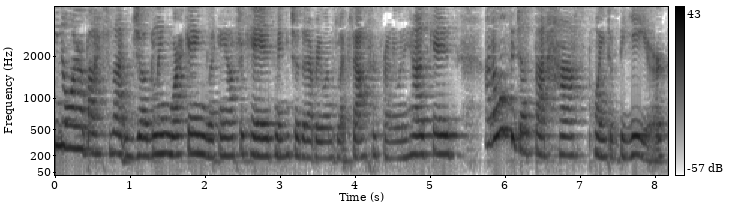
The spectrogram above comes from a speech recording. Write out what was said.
We now are back to that juggling, working, looking after kids, making sure that everyone's looked after for anyone who has kids, and also just that half point of the year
